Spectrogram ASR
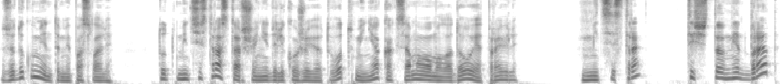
«За документами послали. Тут медсестра старшая недалеко живет. Вот меня, как самого молодого, и отправили». «Медсестра? Ты что, медбрат?»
